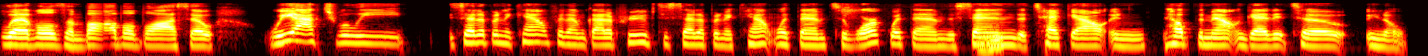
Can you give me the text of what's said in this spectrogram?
levels and blah blah blah. So we actually set up an account for them, got approved to set up an account with them to work with them to send the tech out and help them out and get it to, you know,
